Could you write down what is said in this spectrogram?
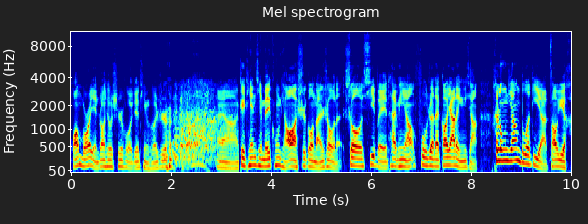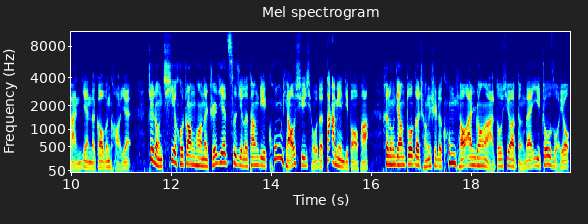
黄渤演装修师傅，我觉得挺合适。哎呀，这天气没空调啊，是够难受的。受西北太平洋副热带高压的影响，黑龙江多地啊遭遇罕见的高温考验。这种气候状况呢，直接刺激了当地空调需求的大面积爆发。黑龙江多个城市的空调安装啊，都需要等待一周左右。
